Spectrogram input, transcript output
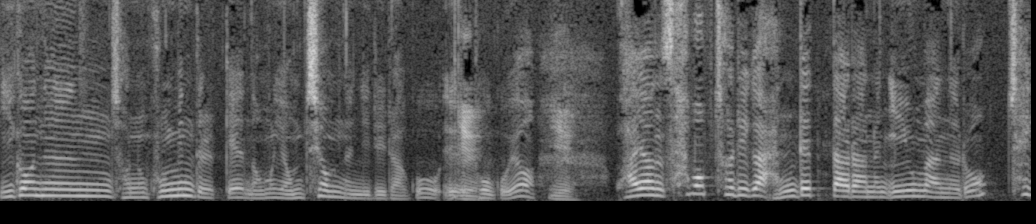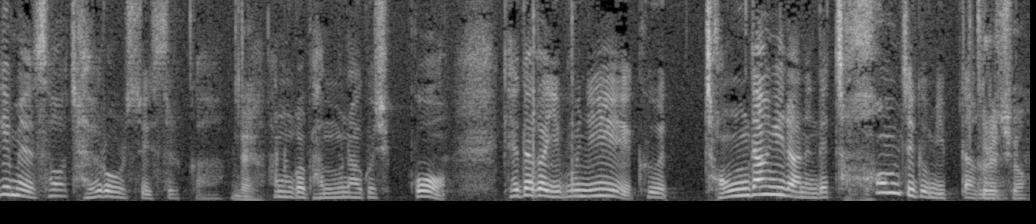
이거는 저는 국민들께 너무 염치 없는 일이라고 예. 보고요. 예. 과연 사법 처리가 안 됐다라는 이유만으로 책임에서 자유로울 수 있을까 네. 하는 걸 반문하고 싶고 게다가 이분이 그 정당이라는데 처음 지금 입당을 그렇죠.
